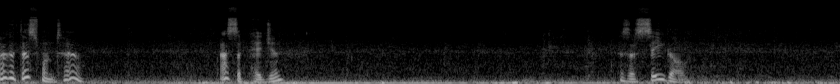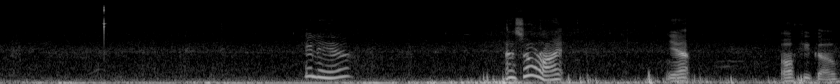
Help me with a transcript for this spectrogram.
Look at this one too. That's a pigeon. There's a seagull. Hello that's all right. Yeah, off you go.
